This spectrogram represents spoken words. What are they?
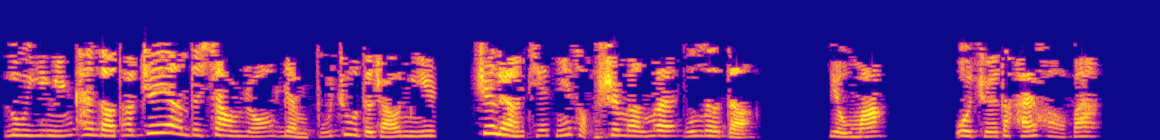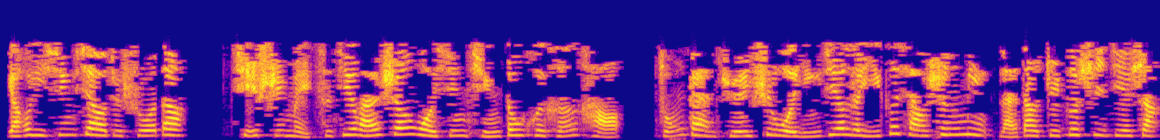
陆一鸣看到他这样的笑容，忍不住的着迷。这两天你总是闷闷不乐的，有吗？我觉得还好吧。姚一新笑着说道。其实每次接完生，我心情都会很好，总感觉是我迎接了一个小生命来到这个世界上，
